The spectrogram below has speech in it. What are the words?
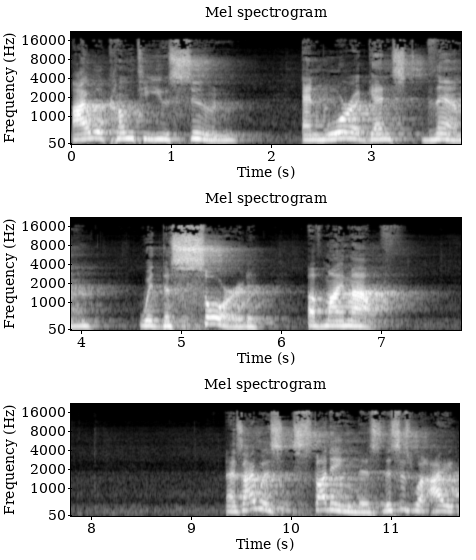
I will come to you soon and war against them with the sword of my mouth. As I was studying this, this is what I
